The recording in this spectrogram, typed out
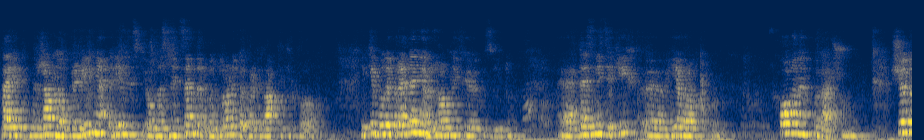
та від Державного управління Рівненський обласний центр контролю та профілактики хвороб, які були передані розробники звіту, е, та зміст яких е, є врахованим в подальшому. Щодо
